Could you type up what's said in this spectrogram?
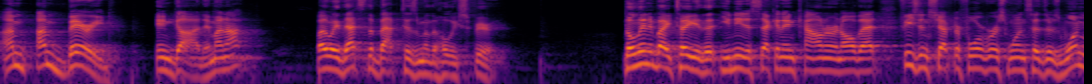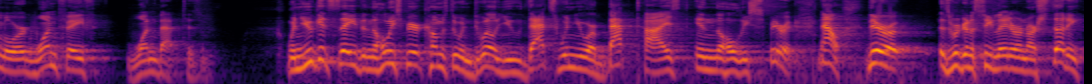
I'm, I'm buried in God, am I not? By the way, that's the baptism of the Holy Spirit. Don't let anybody tell you that you need a second encounter and all that. Ephesians chapter 4, verse 1 says there's one Lord, one faith, one baptism. When you get saved and the Holy Spirit comes to indwell you, that's when you are baptized in the Holy Spirit. Now, there are as we're going to see later in our study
